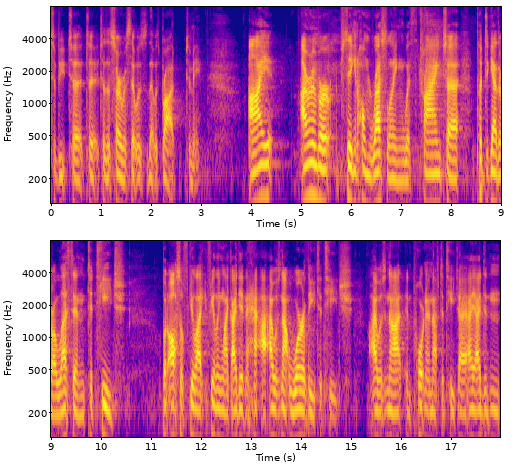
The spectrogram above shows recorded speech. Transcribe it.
to, be, to, to, to the service that was, that was brought to me. I, I remember sitting at home wrestling with trying to put together a lesson to teach, but also feel like, feeling like I, didn't ha- I was not worthy to teach. I was not important enough to teach. I, I, I, didn't,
